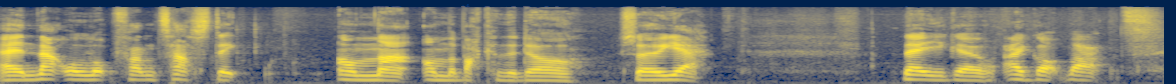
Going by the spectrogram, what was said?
And that will look fantastic on that, on the back of the door. So yeah, there you go. I got that.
